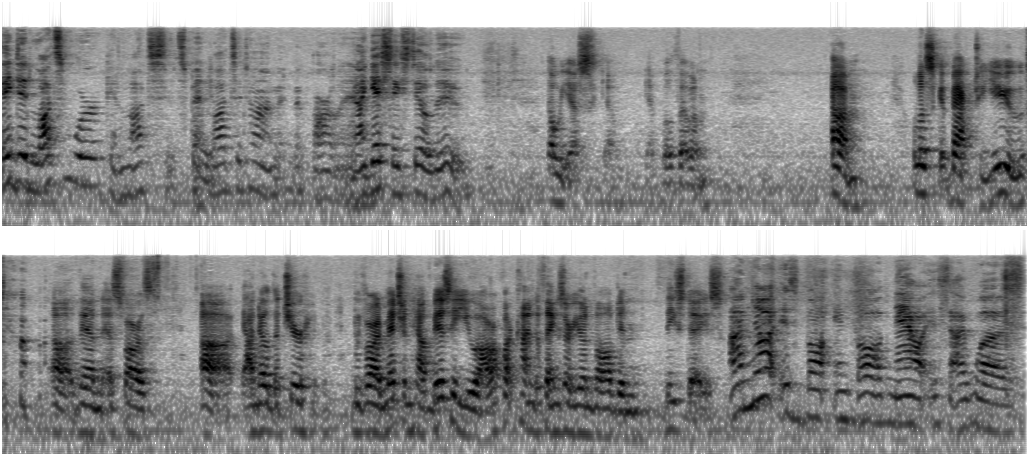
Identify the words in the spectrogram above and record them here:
they did lots of work and lots, and spent yeah. lots of time at McFarland, and I guess they still do. Oh, yes, yeah, yeah, both of them. Um, Well, let's get back to you uh, then, as far as, uh, I know that you're, we've already mentioned how busy you are. What kind of things are you involved in these days? I'm not as involved now as I was.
